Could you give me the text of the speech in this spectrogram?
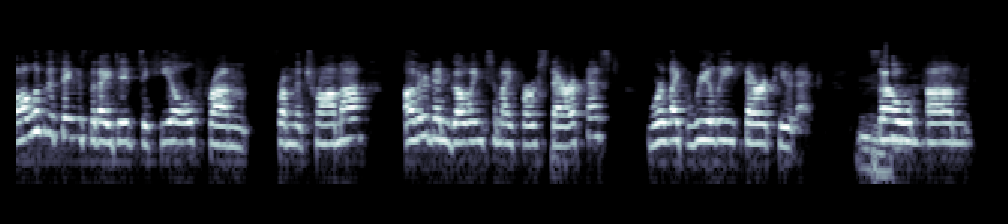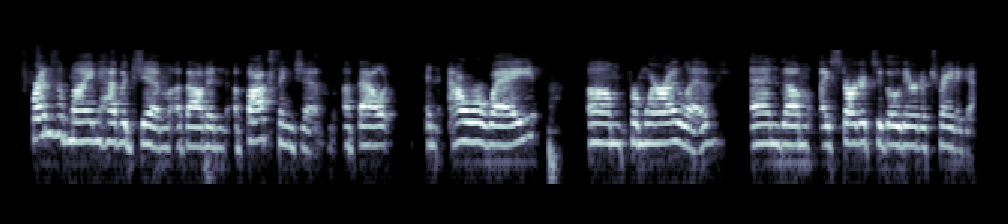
all of the things that I did to heal from from the trauma, other than going to my first therapist, were like really therapeutic. Mm-hmm. So um, friends of mine have a gym about an, a boxing gym about an hour away um, from where I live. And um, I started to go there to train again,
